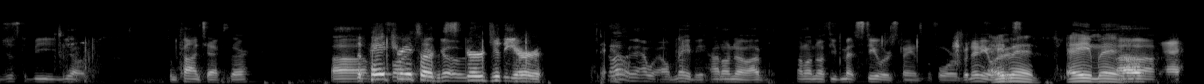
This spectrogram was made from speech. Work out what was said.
just to be you know some context there. Uh, The as far as Patriots it are the goes- scourge of the earth. Oh yeah, well maybe I don't know. I've I don't know if you've met Steelers fans before, but anyway. Amen. Amen. Uh, Okay.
